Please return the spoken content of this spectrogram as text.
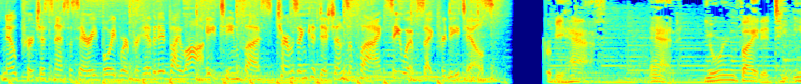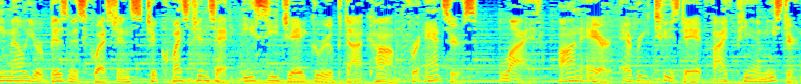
No purchase necessary. Void where prohibited by law. 18 plus. Terms and conditions apply. See website for details. For behalf. And you're invited to email your business questions to questions at ecjgroup.com for answers live on air every Tuesday at 5 p.m. Eastern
